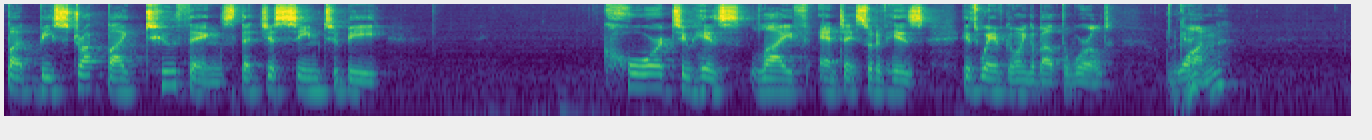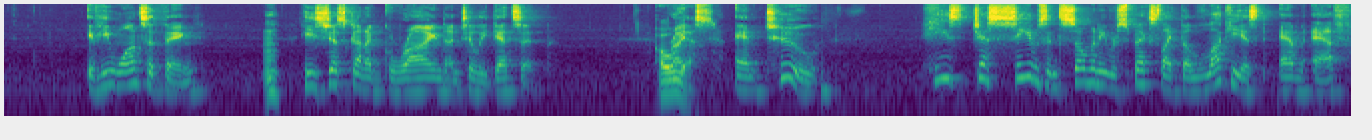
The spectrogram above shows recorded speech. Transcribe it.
but be struck by two things that just seem to be core to his life and to sort of his his way of going about the world. One, if he wants a thing, he's just gonna grind until he gets it. oh right? yes, And two, he's just seems in so many respects like the luckiest MF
